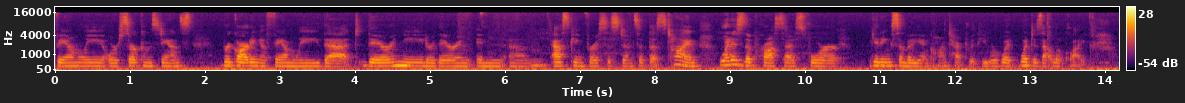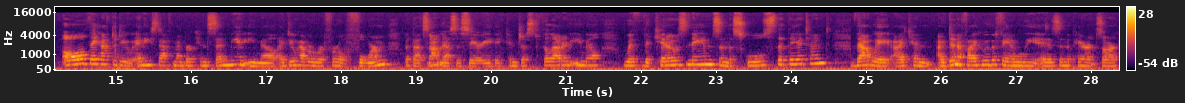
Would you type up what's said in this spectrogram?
family or circumstance regarding a family that they're in need or they're in, in um, asking for assistance at this time, what is the process for getting somebody in contact with you, or what, what does that look like? All they have to do, any staff member can send me an email. I do have a referral form, but that's not necessary. They can just fill out an email with the kiddos' names and the schools that they attend. That way, I can identify who the family is and the parents are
